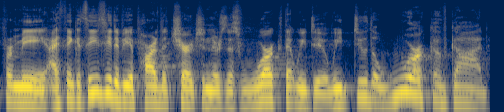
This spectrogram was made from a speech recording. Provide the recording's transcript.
for me, I think it's easy to be a part of the church and there's this work that we do. We do the work of God.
